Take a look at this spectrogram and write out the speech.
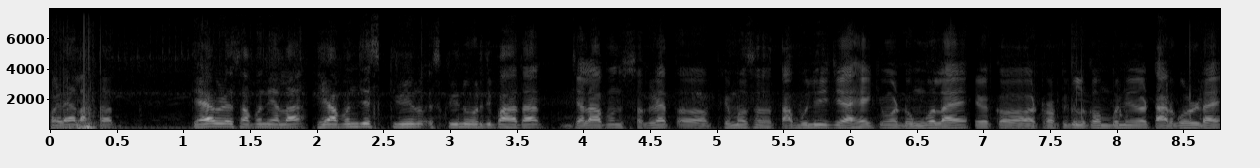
कळ्या लागतात त्यावेळेस आपण याला हे आपण जे स्क्रीन स्क्रीनवरती पाहतात ज्याला आपण सगळ्यात फेमस असं ताबुली जे आहे किंवा डोंगल आहे एक ट्रॉपिकल कंपनीचा टार्गोल्ड आहे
